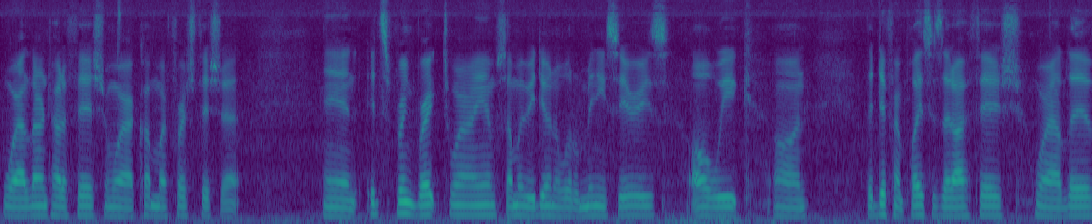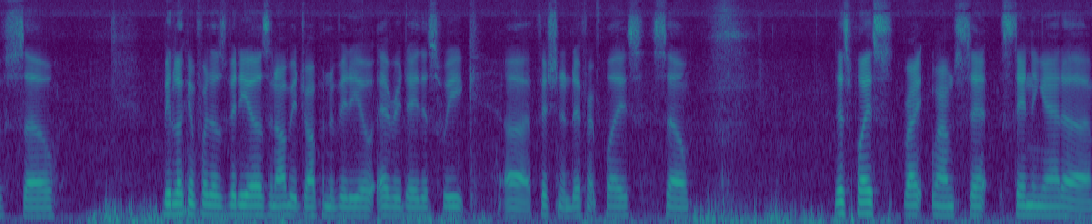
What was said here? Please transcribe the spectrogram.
where I learned how to fish and where I caught my first fish at. And it's spring break to where I am, so I'm going to be doing a little mini series all week on the different places that I fish, where I live. So be looking for those videos, and I'll be dropping a video every day this week, uh, fishing a different place. So this place right where I'm st- standing at, uh,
